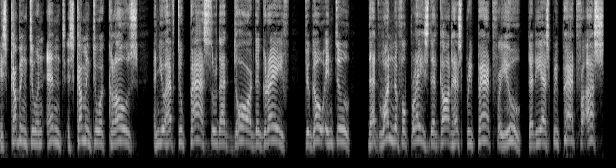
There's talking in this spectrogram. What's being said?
is coming to an end, is coming to a close, and you have to pass through that door, the grave, to go into that wonderful place that God has prepared for you, that He has prepared for us.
